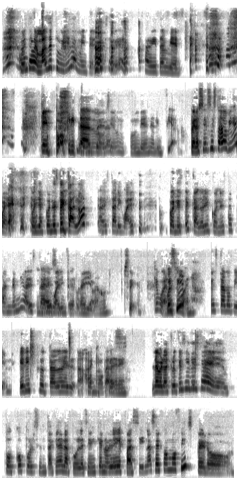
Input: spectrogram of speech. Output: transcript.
cuéntame más de tu vida, me interesa saber. A mí también. Qué hipócrita, No, un, un día en el infierno. Pero sí has estado bien. Bueno, pues ya con este calor, a de estar igual. Con este calor y con esta pandemia, a Ya estar es igualito infierno por. ¿no? Sí, Qué bueno, Pues qué bien. bueno. He estado bien. He disfrutado el home qué office. padre. La verdad, creo que sí de ese poco porcentaje de la población que no le fascina hacer home office, pero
